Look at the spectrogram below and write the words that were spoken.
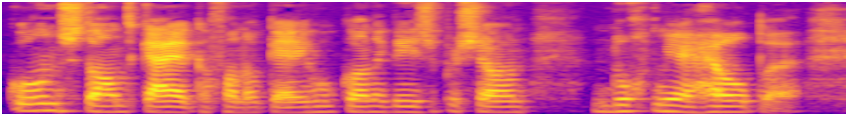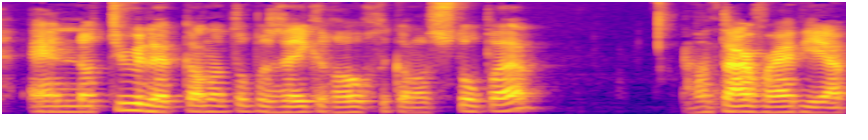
constant kijken van oké, hoe kan ik deze persoon nog meer helpen? En natuurlijk kan het op een zekere hoogte kan het stoppen. Want daarvoor heb je ja,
